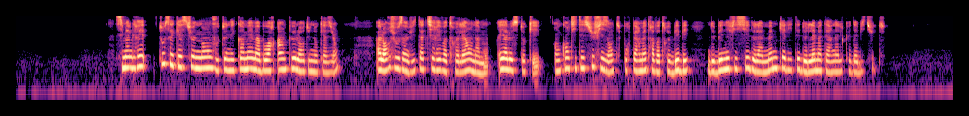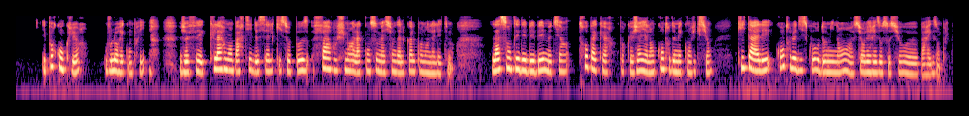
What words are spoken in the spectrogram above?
Si malgré tous ces questionnements, vous tenez quand même à boire un peu lors d'une occasion, alors je vous invite à tirer votre lait en amont et à le stocker en quantité suffisante pour permettre à votre bébé de bénéficier de la même qualité de lait maternel que d'habitude. Et pour conclure, vous l'aurez compris, je fais clairement partie de celles qui s'opposent farouchement à la consommation d'alcool pendant l'allaitement. La santé des bébés me tient trop à cœur pour que j'aille à l'encontre de mes convictions, quitte à aller contre le discours dominant euh, sur les réseaux sociaux euh, par exemple.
